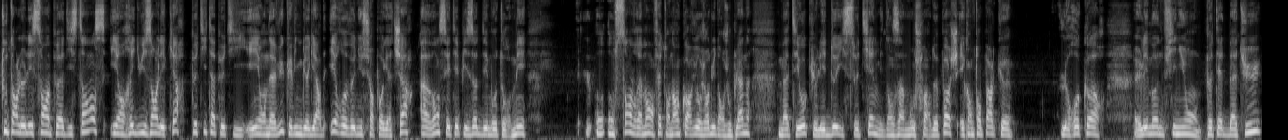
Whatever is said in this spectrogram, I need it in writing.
tout en le laissant un peu à distance et en réduisant l'écart petit à petit. Et on a vu que Vingegaard est revenu sur Pogacar avant cet épisode des motos. Mais on, sent vraiment en fait on a encore vu aujourd'hui dans Jouplan Matteo que les deux ils se tiennent mais dans un mouchoir de poche. Et quand on parle que le record Lemon Fignon peut être battu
